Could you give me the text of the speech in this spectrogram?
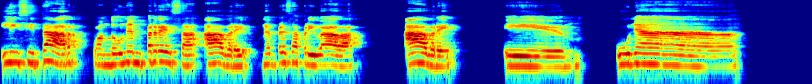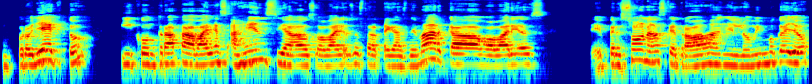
licitar, cuando una empresa abre, una empresa privada abre eh, una, un proyecto y contrata a varias agencias o a varios estrategas de marca o a varias eh, personas que trabajan en lo mismo que yo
